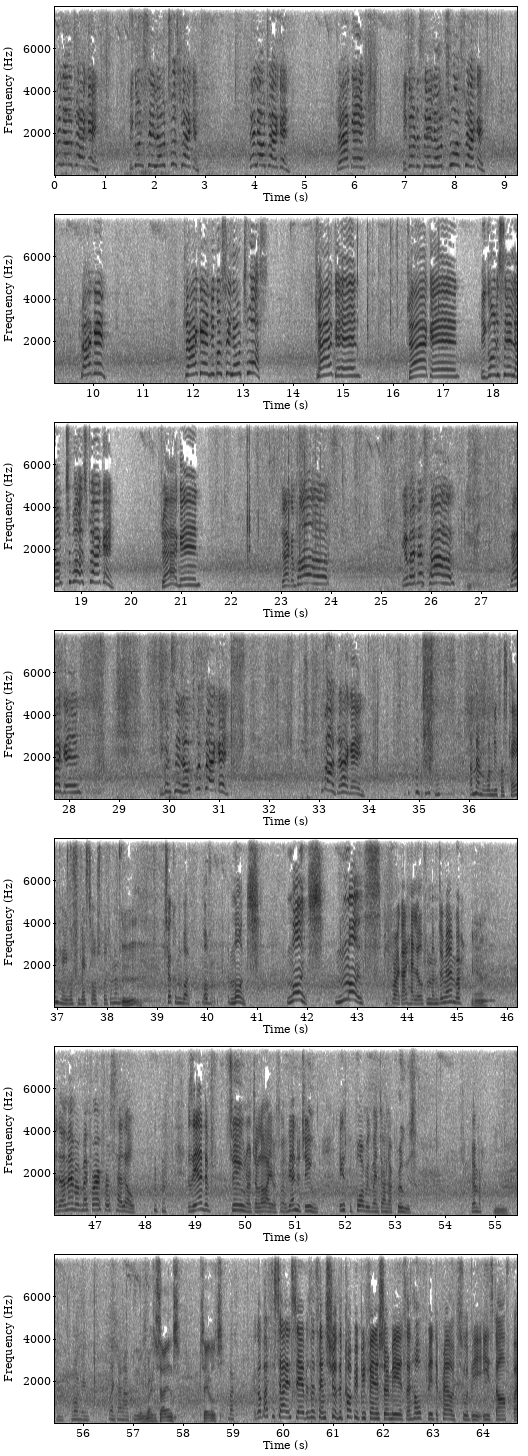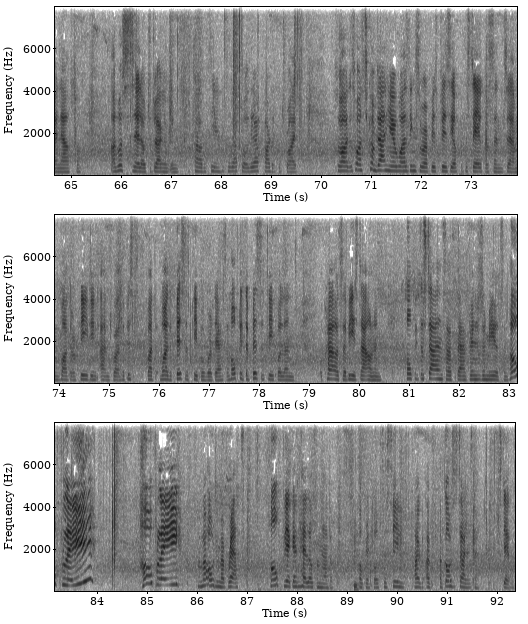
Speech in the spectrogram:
Hello, dragon. You're going to say hello to us, dragon. Hello, dragon. Dragon. You're going to say hello to us, dragon. Dragon. Dragon. You're going to say hello to us. Dragon. Dragon. You're going to say hello to us, dragon. Dragon. Dragon Pulse. You're my best pal. Dragon. You're going to say hello to us, Dragon. Come on, Dragon. I remember when we first came here, he wasn't very sociable, do you remember? Mm-hmm. Took him, what, over months, months, months before I got hello from him, do you remember? Yeah. And I remember my very first hello. it was the end of June or July or something, the end of June. I think it's before we went on our cruise. Remember? Mm. Mm, went on our cruise. go back to Stallions, Stables. But I go back to Stallion Stables. I'm sure they'll probably be finished their meals, and hopefully the crowds will be eased off by now. So I want to say hello to Dragon and Palavicini because after all they are part of the tribe. So I just wanted to come down here while things were a bit busy up at the stables and um, while they were feeding and while the, bus- while the while the business people were there. So hopefully the business people and the crowds have eased down and hopefully the stallions have uh, finished their meals and hopefully, hopefully, I'm not holding my breath. Hopefully I get hello from Nando. Hmm. okay, folks, I'll see you. I, I, I'll go to stallions now. Stables.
